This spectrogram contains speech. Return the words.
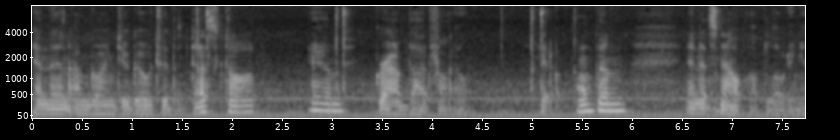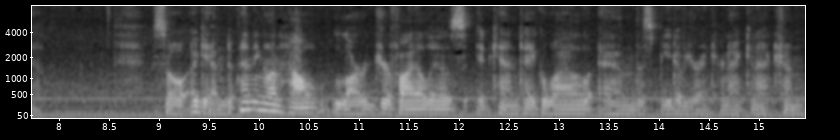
and then I'm going to go to the desktop and grab that file. Hit Open, and it's now uploading it. So again, depending on how large your file is, it can take a while and the speed of your internet connection.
